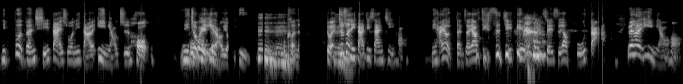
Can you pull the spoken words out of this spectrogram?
你不能期待说你打了疫苗之后，你就可以一劳永逸。嗯嗯，不可能。对，就算你打第三剂哈，你还有等着要 第四剂、第五剂，随时要补打，因为它的疫苗哈，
